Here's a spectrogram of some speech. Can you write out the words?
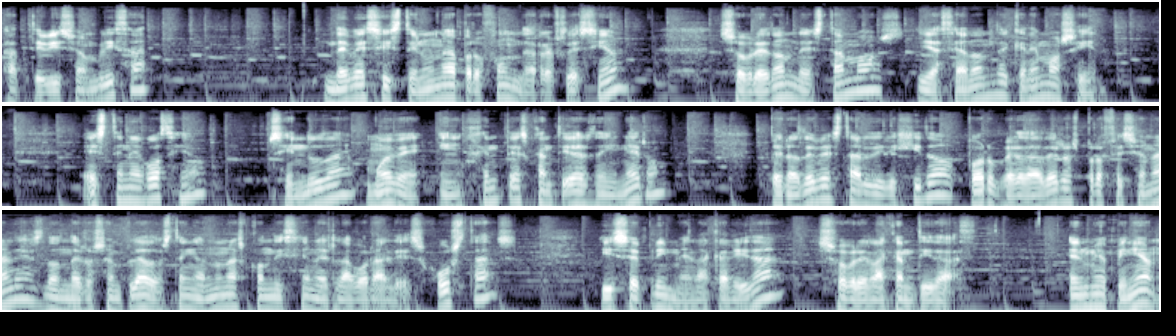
Activision Blizzard, debe existir una profunda reflexión sobre dónde estamos y hacia dónde queremos ir. Este negocio, sin duda, mueve ingentes cantidades de dinero pero debe estar dirigido por verdaderos profesionales donde los empleados tengan unas condiciones laborales justas y se prime la calidad sobre la cantidad. En mi opinión,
